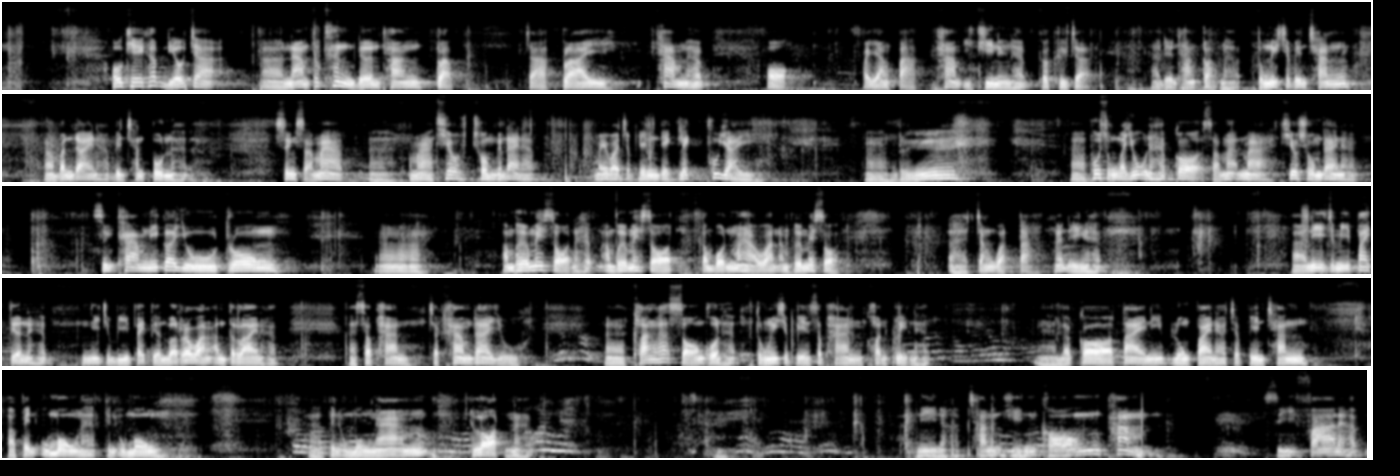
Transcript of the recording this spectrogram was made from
โอเคครับเดี๋ยวจะนำทุกท่านเดินทางกลับจากปลายถ้ำนะครับ ออกไปยังปากถ้ำอีกทีหนึ่งนะครับ ก็คือจะอ่าเดินทางกลับนะครับ ตรงนี้จะเป็นชั้นบันไดนะครับเป็นชั้นปูนนะครับ ซึ่งสามารถมาเที่ยวชมกันได้นะครับ ไม่ว่าจะเป็นเด็กเล็กผู้ใหญ่ หรืออผู้สูงอายุนะครับก็สามารถมาเที่ยวชมได้นะครับ ซึ่งถ้ำนี้ก็อยู่ตรงอาอำเภอแม่สอดนะครับอำเภอแม่สอดตำบลมหาวันอำเภอแม่สอดจังหวัดตากนั่นเองนะครับนี่จะมีป้ายเตือนนะครับ นี่จะมีป้ายเตือนว่าระวังอันตรายนะครับ สะพานจะข้ามได้อยู่ครั้งละสองคนครับตรงนี้จะเป็นสะพานคอนกรีตนะครับแล้วก็ใต้นี้ลงไปนะครับจะเป็นชั้นเป็นอุโมงค์นะครับเป็นอุโมงค์เป็นอุโมงค์น้ำลอดนะครับนี่นะครับชั้นหินของถ้ำสีฟ้านะครับ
